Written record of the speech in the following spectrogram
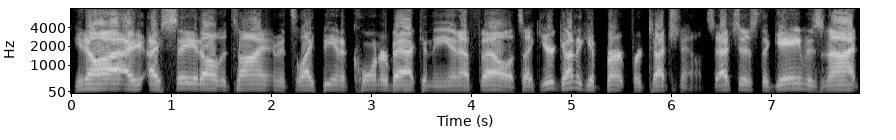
You know, I, I say it all the time. It's like being a cornerback in the NFL. It's like you're going to get burnt for touchdowns. That's just the game is not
